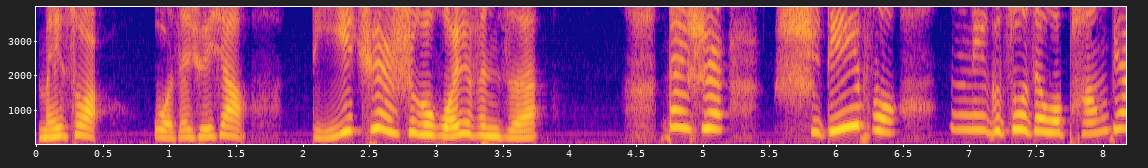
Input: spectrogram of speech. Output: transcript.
没错，我在学校的确是个活跃分子，但是史蒂夫那个坐在我旁边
